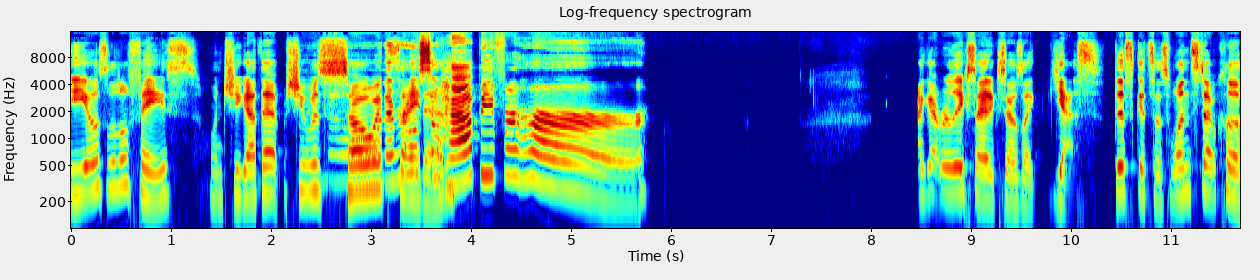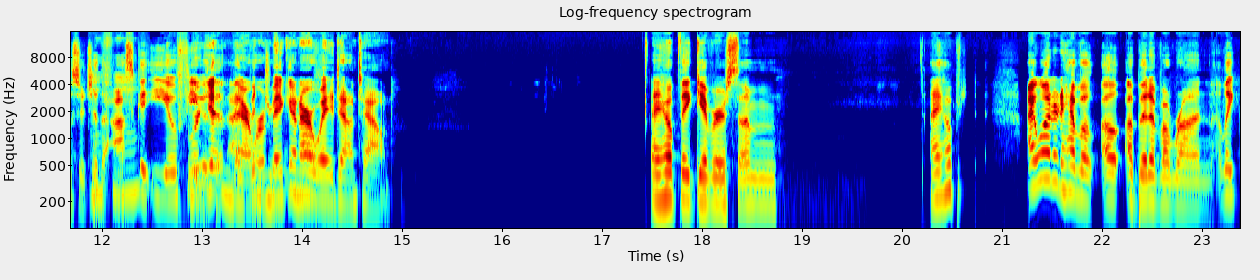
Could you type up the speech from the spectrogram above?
Io's little face when she got that, she was know, so everyone was excited. so happy for her. I got really excited because I was like, "Yes, this gets us one step closer to the Mhm. Asuka Io feud." We're getting there. We're making dreaming our way downtown. I hope they give her some. I hope. I want her to have a, a, a bit of a run. Like,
